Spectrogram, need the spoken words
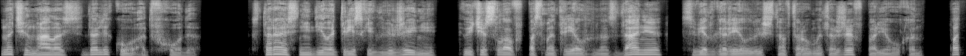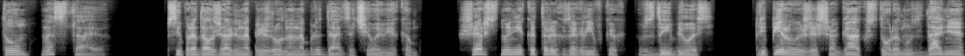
начиналась далеко от входа. Стараясь не делать резких движений, Вячеслав посмотрел на здание, Свет горел лишь на втором этаже в паре окон, потом на стаю. Псы продолжали напряженно наблюдать за человеком. Шерсть на некоторых загривках вздыбилась. При первых же шагах в сторону здания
